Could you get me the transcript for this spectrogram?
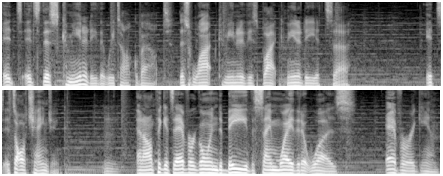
it's it's this community that we talk about, this white community, this black community. It's uh, it's it's all changing, Mm. and I don't think it's ever going to be the same way that it was ever again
